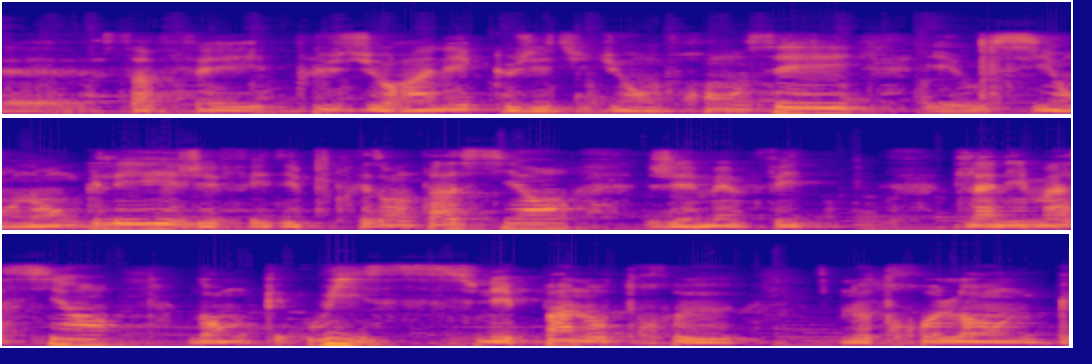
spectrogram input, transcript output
euh, ça fait plusieurs années que j'étudie en français et aussi en anglais. J'ai fait des présentations, j'ai même fait de l'animation. Donc oui, ce n'est pas notre, notre langue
